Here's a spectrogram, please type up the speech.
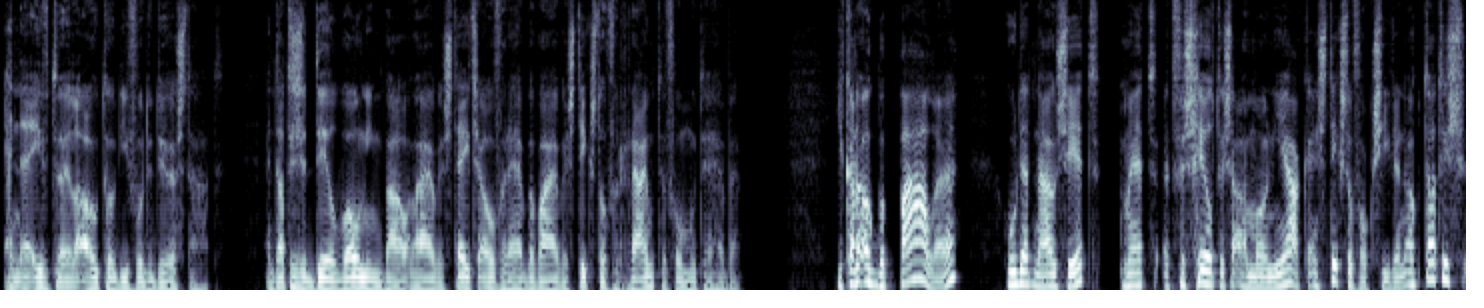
en de eventuele auto die voor de deur staat. En dat is het deel woningbouw waar we steeds over hebben, waar we stikstofruimte voor moeten hebben. Je kan ook bepalen hoe dat nou zit met het verschil tussen ammoniak en stikstofoxide. En ook dat is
